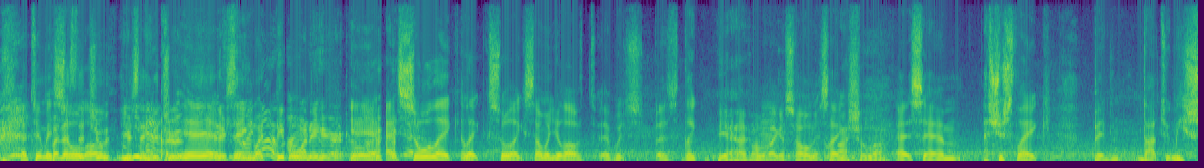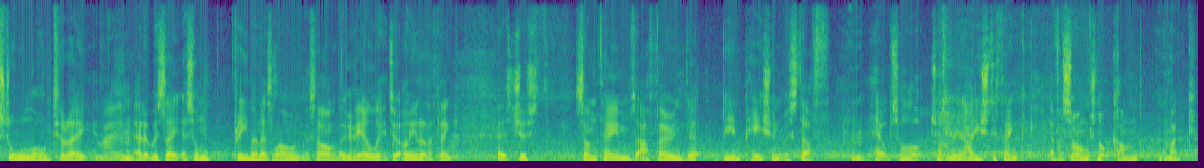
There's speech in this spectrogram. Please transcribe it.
it took me But so that's the truth. You're saying the truth. Yeah, yeah. They're saying what know, people want to hear. Yeah, yeah, it's so like like so like someone you loved, uh, which is like Yeah. by far my biggest song. It's like Mashallah. It's um, it's just like been that took me so long to write, Right. and it was like it's only three minutes long the song, like. Yeah. barely. Do you know what I mean? And I think it's just sometimes I found that being patient with stuff Hmm. helps a lot. Do you know what I mean? I used to think if a song's not come Hmm. quick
